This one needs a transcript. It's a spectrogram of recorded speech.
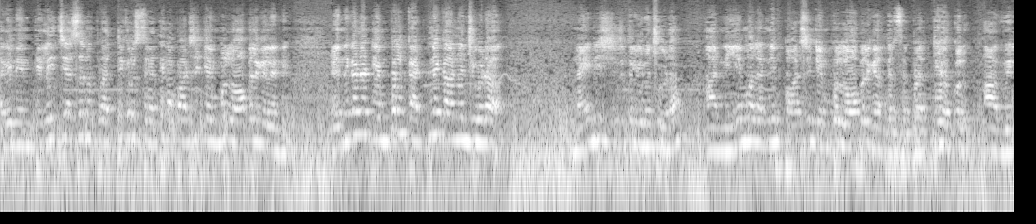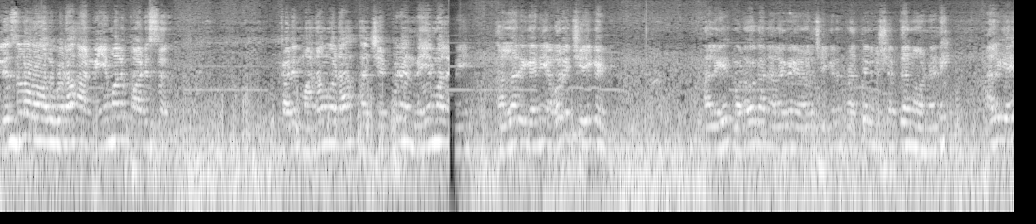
అవి నేను తెలియజేస్తాను ప్రతి ఒక్కరు శ్రద్ధగా పాటించి టెంపుల్ లోపలికి వెళ్ళండి. ఎందుకంటే టెంపుల్ కట్టిన కాడ నుంచి కూడా నైన్ స్థితుల నుంచి కూడా ఆ నియమాలన్నీ పాటించి టెంపుల్ లోపలికి వెళ్తారు సార్ ప్రతి ఒక్కరు. ఆ విలేజ్లో వాళ్ళు కూడా ఆ నియమాలు పాటిస్తారు. కానీ మనం కూడా ఆ చెప్పిన నియమాలని అల్లరి కానీ ఎవరు చేయకండి. అలాగే గొడవ కానీ అలాగే ఎవరు చేయకండి. ప్రతి ఒక్కరు శబ్దంగా ఉండండి. అలాగే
